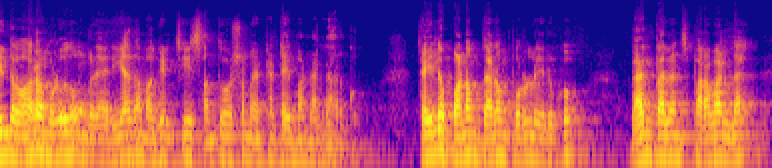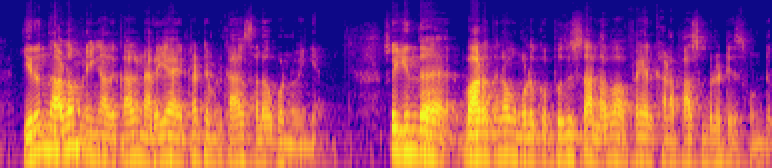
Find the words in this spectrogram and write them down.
இந்த வாரம் முழுவதும் உங்களை அறியாத மகிழ்ச்சி சந்தோஷம் என்டர்டெயின்மெண்ட் நல்லாயிருக்கும் கையில் பணம் தனம் பொருள் இருக்கும். பேங்க் பேலன்ஸ் பரவாயில்ல. இருந்தாலும் நீங்கள் அதுக்காக நிறையா என்டர்டெயின்மெண்ட்காக செலவு பண்ணுவீங்க. ஸோ இந்த வாரத்தில் உங்களுக்கு புதுசாக லவ் அஃபேயருக்கான பாசிபிலிட்டிஸ் உண்டு.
